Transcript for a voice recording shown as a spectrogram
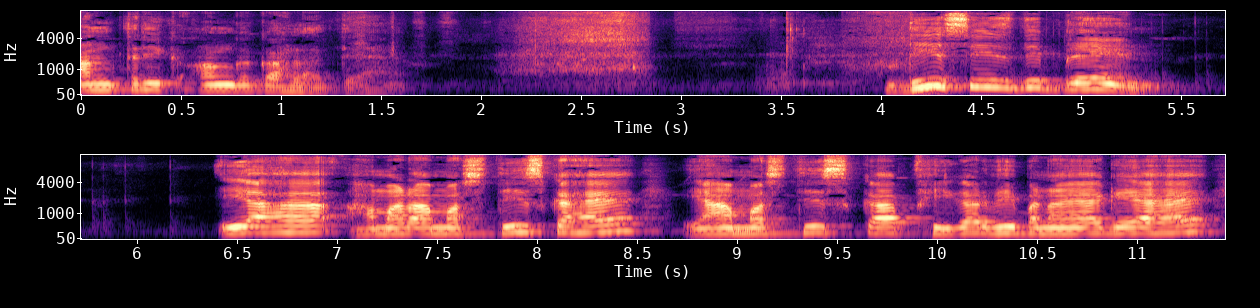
आंतरिक अंग कहलाते हैं। दिस इज़ द ब्रेन यह हमारा मस्तिष्क है। यहाँ मस्तिष्क का फिगर भी बनाया गया है।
